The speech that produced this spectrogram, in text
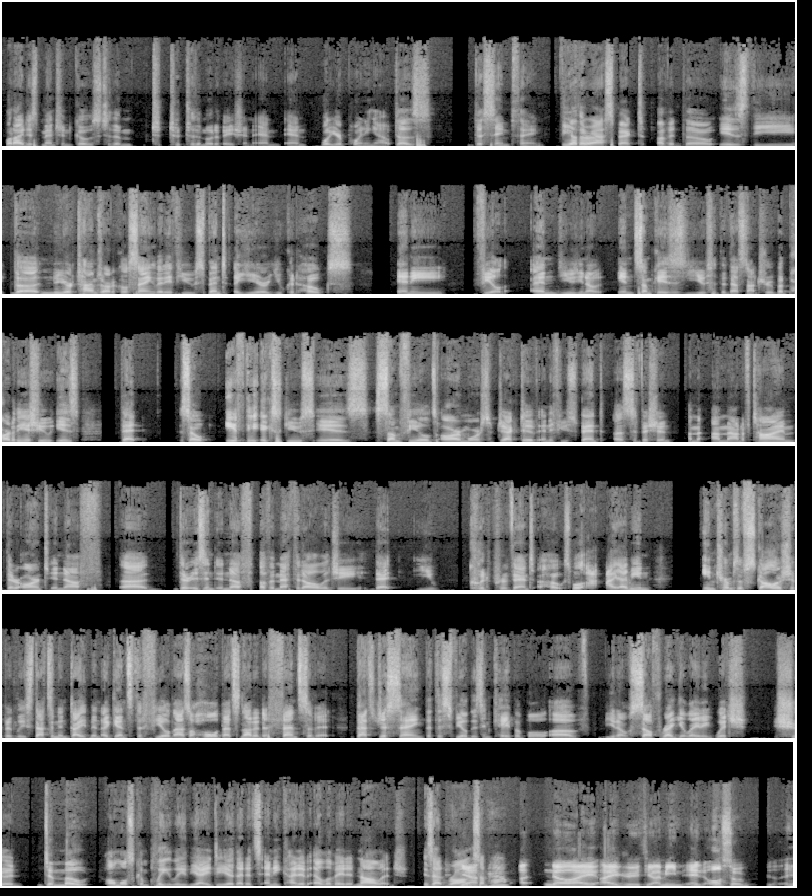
what I just mentioned goes to the to, to the motivation and and what you're pointing out does the same thing. The other aspect of it though is the the New York Times article saying that if you spent a year you could hoax any field. And you you know in some cases you said that that's not true. But part of the issue is that so if the excuse is some fields are more subjective and if you spent a sufficient am- amount of time there aren't enough uh, there isn't enough of a methodology that you could prevent a hoax. Well I, I mean in terms of scholarship at least that's an indictment against the field as a whole that's not a defense of it that's just saying that this field is incapable of you know self-regulating which should demote almost completely the idea that it's any kind of elevated knowledge. Is that wrong yeah. somehow? Uh, no, I, I agree with you. I mean, and also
